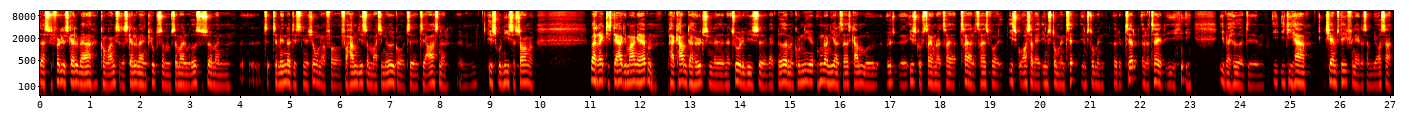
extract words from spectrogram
der selvfølgelig skal være konkurrence, der skal være en klub som, som Real Madrid, så søger man øh, til, til mindre destinationer for, for ham, ligesom Martin Ødegaard til, til Arsenal. Øh, Isco ni sæsoner været rigtig stærk i mange af dem. Per kamp, der har Øtsen øh, naturligvis øh, været bedre, men kun 159 kampe mod øh, Iskos 353, hvor Isko også har været instrumentel, instrument, det eller talt i, i, i, hvad hedder det, i, i de her Champions League-finaler, som vi også har,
